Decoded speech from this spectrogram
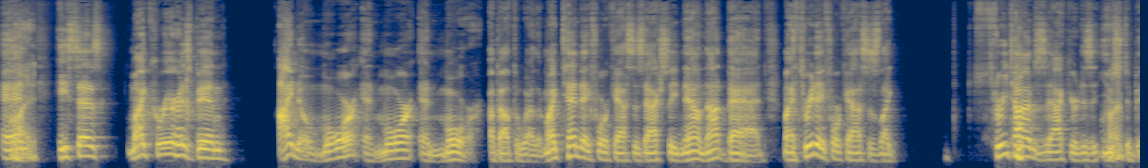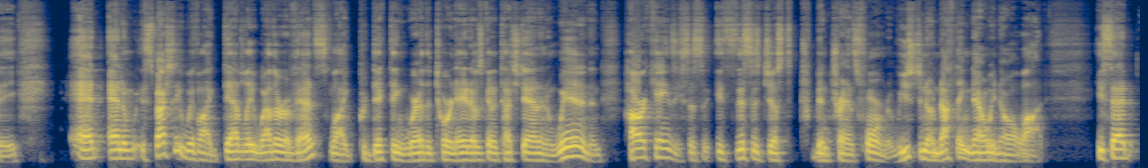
And right. he says, my career has been, I know more and more and more about the weather. My 10 day forecast is actually now not bad. My three day forecast is like three times as accurate as it used right. to be. And, and especially with like deadly weather events, like predicting where the tornado is going to touch down and wind and hurricanes, he says this has just been transformative. We used to know nothing, now we know a lot. He said,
